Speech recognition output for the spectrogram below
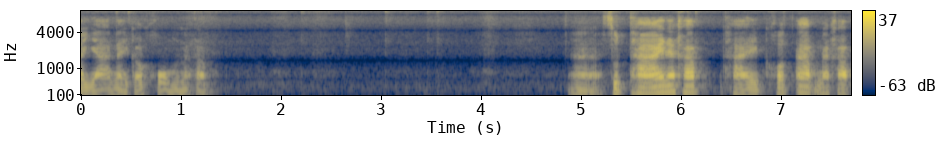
ระยะไหนก็คมนะครับอ่าสุดท้ายนะครับ ถ่ายโคดอัพนะครับ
